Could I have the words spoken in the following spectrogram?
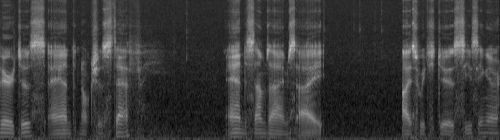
Virtus and Noxious Staff. And sometimes I I switch to Seasinger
